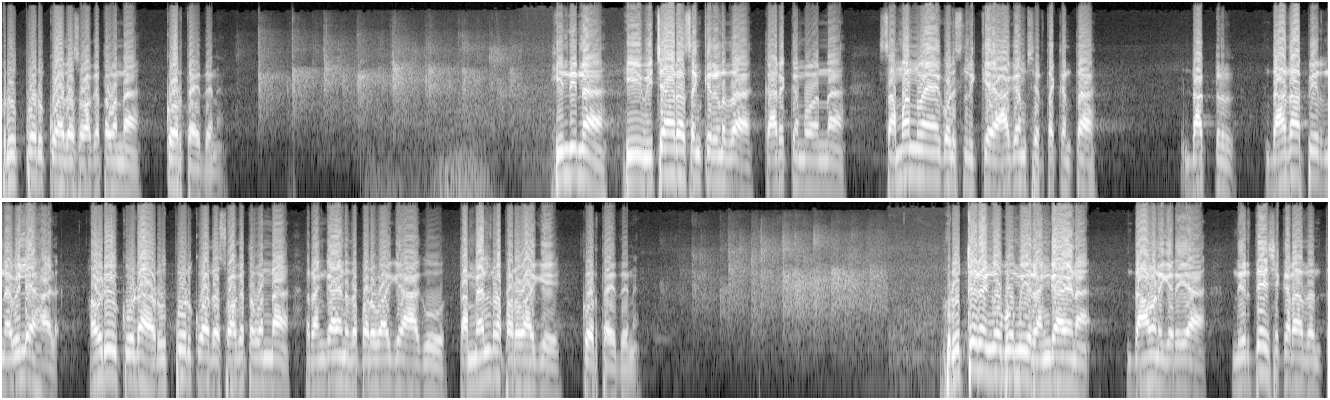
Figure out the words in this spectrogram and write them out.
ಹೃತ್ಪೂರ್ವಕವಾದ ಸ್ವಾಗತವನ್ನು ಕೋರ್ತಾ ಇದ್ದೇನೆ. ಹಿಂದಿನ ಈ ವಿಚಾರ ಸಂಕಿರಣದ ಕಾರ್ಯಕ್ರಮವನ್ನು ಸಮನ್ವಯಗೊಳಿಸಲಿಕ್ಕೆ ಆಗಮಿಸಿರ್ತಕ್ಕಂಥ ಡಾಕ್ಟರ್ ದಾದಾಪೀರ್ ನವಿಲೆಹಾಳ್ ಅವರಿಗೂ ಕೂಡ ಹೃತ್ಪೂರ್ವಕವಾದ ಸ್ವಾಗತವನ್ನ ರಂಗಾಯಣದ ಪರವಾಗಿ ಹಾಗೂ ತಮ್ಮೆಲ್ಲರ ಪರವಾಗಿ ಕೋರ್ತಾ ಇದ್ದೇನೆ. ವೃತ್ತಿ ರಂಗಭೂಮಿ ರಂಗಾಯಣ ದಾವಣಗೆರೆಯ ನಿರ್ದೇಶಕರಾದಂಥ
